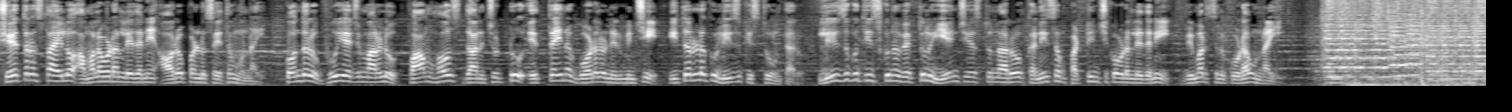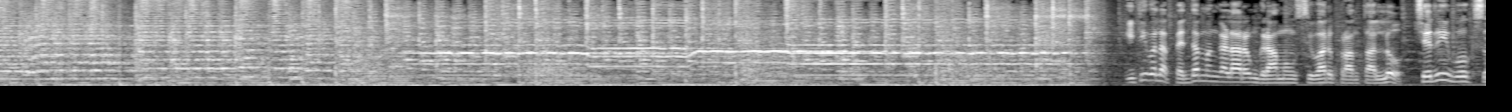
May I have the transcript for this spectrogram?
క్షేత్రస్థాయిలో అమలవడం లేదనే ఆరోపణలు సైతం ఉన్నాయి. కొందరు భూ యజమానులు ఫామ్ హౌస్ దాని చుట్టూ ఎత్తైన గోడలు నిర్మించి ఇతరులకు లీజుకిస్తూ ఉంటారు. లీజుకు తీసుకున్న వ్యక్తులు ఏం చేస్తున్నారో కనీసం పట్టించుకోవడం లేదని విమర్శలు కూడా ఉన్నాయి. ఇటీవల పెద్ద మంగళారం గ్రామం శివారు ప్రాంతాల్లో చెర్రీ వోక్స్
